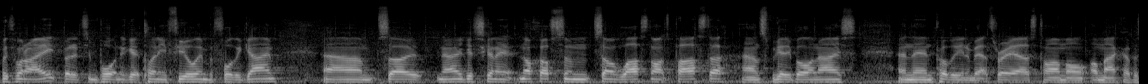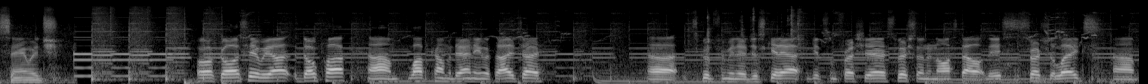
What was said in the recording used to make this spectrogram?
with when I eat, but it's important to get plenty of fuel in before the game. Um, so, you know, just going to knock off some, some of last night's pasta, um, spaghetti bolognese, and then probably in about three hours' time I'll, I'll make up a sandwich. All right, guys, here we are at the dog park. Um, love coming down here with AJ. Uh, it's good for me to just get out and get some fresh air, especially on a nice day like this. Stretch the legs. Um,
